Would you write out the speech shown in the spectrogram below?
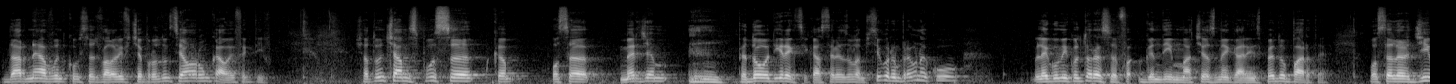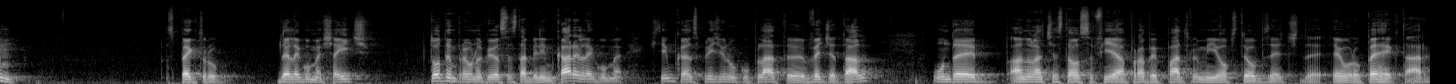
dar neavând cum să-și valorifice producția, au aruncau efectiv. Și atunci am spus uh, că o să mergem pe două direcții ca să rezolvăm. Și sigur, împreună cu legumicultura să gândim acest mecanism. Pe de-o parte, o să lărgim spectrul de legume și aici, tot împreună cu eu să stabilim care legume. Știm că în sprijinul cuplat uh, vegetal, unde anul acesta o să fie aproape 4880 de euro pe hectar,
